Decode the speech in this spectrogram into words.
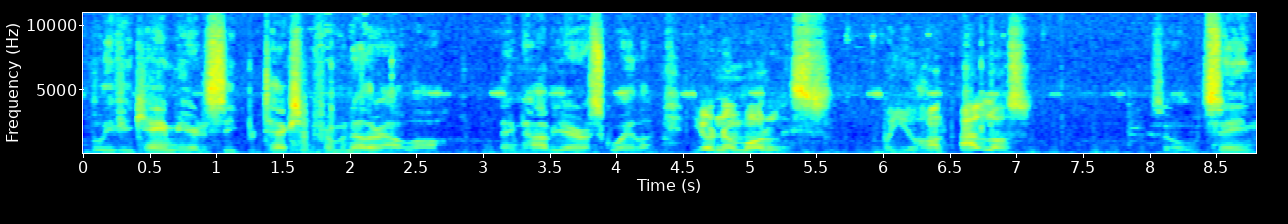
I believe he came here to seek protection from another outlaw named Javier Escuela. You're no moralist, but you hunt outlaws? So it would seem.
